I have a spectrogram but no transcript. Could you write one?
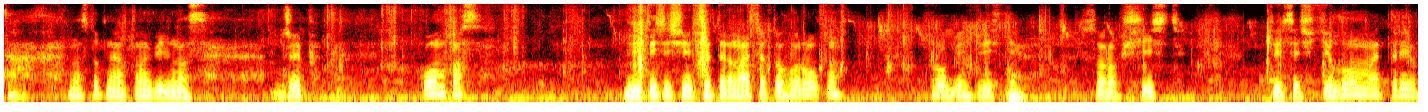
Так, наступний автомобіль у нас Jeep Compass 2014 року. Пробіг 246 тисяч кілометрів.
